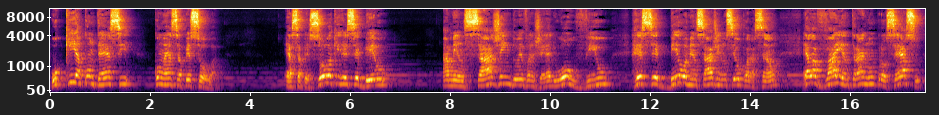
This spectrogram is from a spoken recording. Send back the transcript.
o que acontece com essa pessoa? Essa pessoa que recebeu a mensagem do Evangelho, ouviu, recebeu a mensagem no seu coração, ela vai entrar num processo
